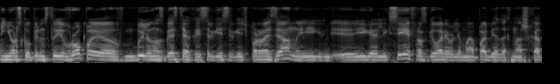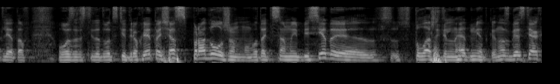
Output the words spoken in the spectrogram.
юниорского первенства Европы. Были у нас в гостях и Сергей Сергеевич Паразян, и Игорь Алексеев. Разговаривали мы о победах наших атлетов в возрасте до 23 лет. А сейчас продолжим вот эти самые беседы с положительной отметкой. У нас в гостях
